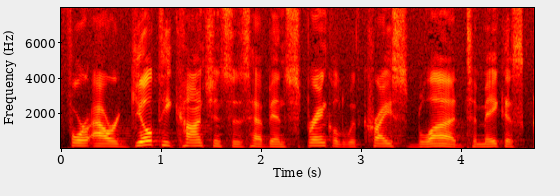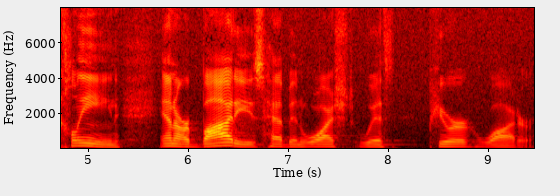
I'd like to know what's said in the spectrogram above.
for our guilty consciences have been sprinkled with Christ's blood to make us clean, and our bodies have been washed with pure water.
